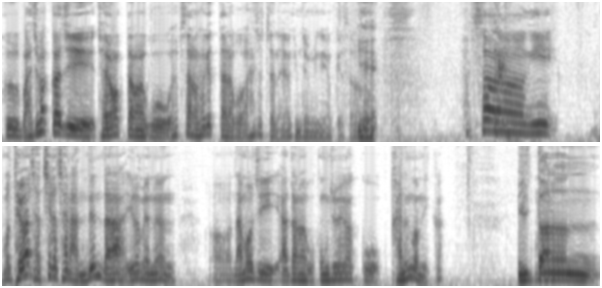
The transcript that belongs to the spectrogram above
그 마지막까지 자유한국당하고 협상을 하겠다라고 하셨잖아요, 김정민 의원께서. 예. 협상이 뭐 대화 자체가 잘 안 된다 이러면은 어, 나머지 야당하고 공조해갖고 가는 겁니까? 일단은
